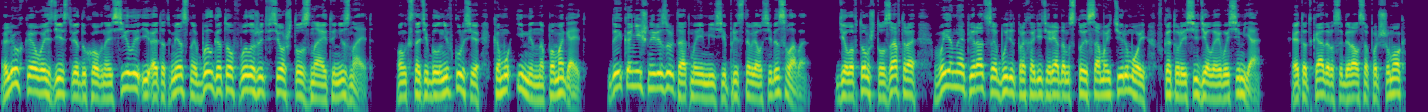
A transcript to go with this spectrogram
Легкое воздействие духовной силы, и этот местный был готов выложить все, что знает и не знает. Он, кстати, был не в курсе, кому именно помогает. Да и конечный результат моей миссии представлял себе слава. Дело в том, что завтра военная операция будет проходить рядом с той самой тюрьмой, в которой сидела его семья. Этот кадр собирался под шумок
